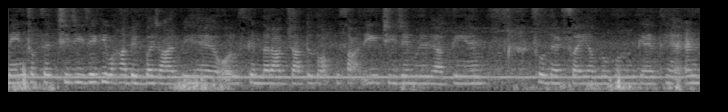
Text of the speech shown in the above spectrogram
मेन सबसे अच्छी चीज़ है कि वहाँ बिग बाज़ार भी है, और उसके अंदर आप जाते हो तो आपको सारी चीज़ें मिल जाती हैं। सो दैट्स वाई हम लोग वहाँ गए थे। एंड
